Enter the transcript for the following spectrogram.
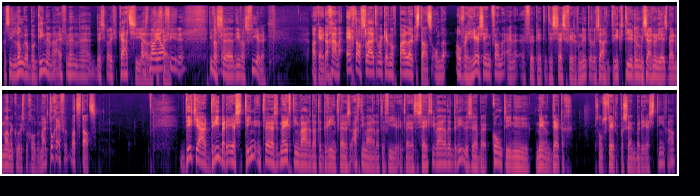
als die Longoborghini nou even een eh, disqualificatie Was hadden Marian vierde? Die was, eh, die was vierde. Oké, dan gaan we echt afsluiten. Maar ik heb nog een paar leuke stats. Om de overheersing van... En eh, fuck it, het is 46 minuten. We zouden drie kwartier doen. We zijn nog niet eens bij de mannenkoers begonnen. Maar toch even wat stats. Dit jaar drie bij de eerste tien. In 2019 waren dat er drie. In 2018 waren dat er vier. In 2017 waren er drie. Dus we hebben continu meer dan 30, soms 40 procent bij de eerste tien gehad.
